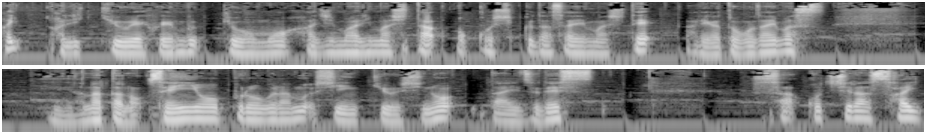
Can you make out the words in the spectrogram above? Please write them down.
はい。ハリキュー FM、今日も始まりました。お越しくださいまして、ありがとうございます。え、あなたの専用プログラム、鍼灸師の大豆です。さあ、こちら埼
